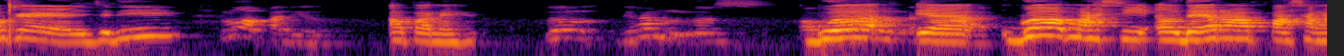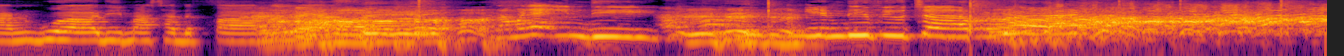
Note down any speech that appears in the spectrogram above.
Oke, jadi lu apa dia apa nih? lu dia kan lulus Gue ya, gue masih LDR sama pasangan gue di masa depan. Namanya, namanya Indi, Indi Future.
